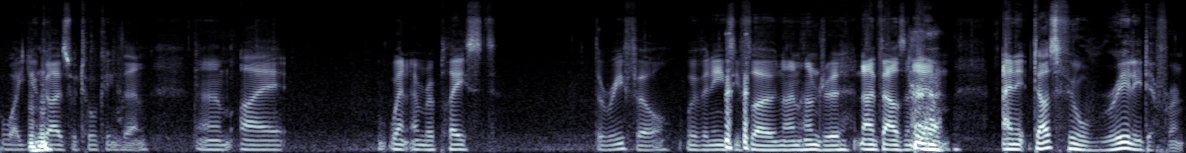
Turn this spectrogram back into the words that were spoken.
while you mm-hmm. guys were talking, then um, I went and replaced the refill with an Easy Flow 900 9000M, and it does feel really different.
